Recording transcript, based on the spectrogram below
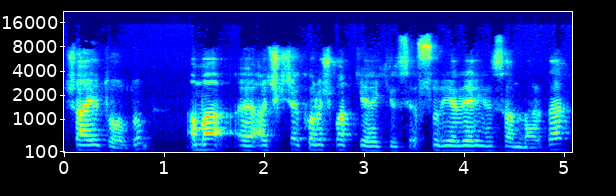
şahit oldum. Ama e, açıkça konuşmak gerekirse Suriyeli insanlar da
